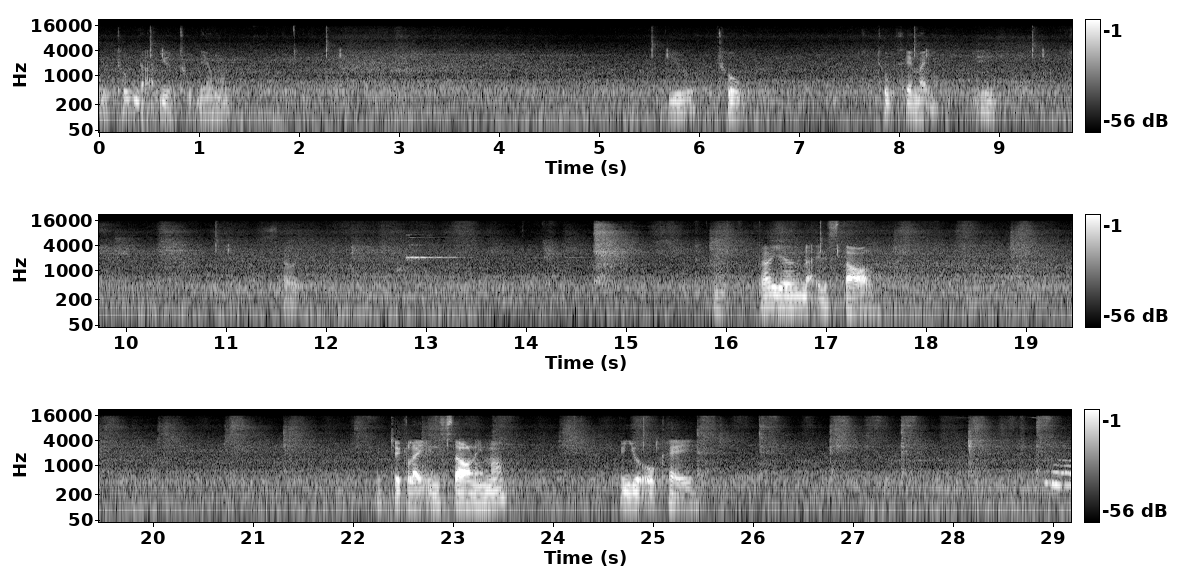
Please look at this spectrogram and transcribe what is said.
YouTube ដាក់ YouTube នេះមក YouTube YouTube គេមិនទៅយើងដាក់ install ចុចកន្លែង install នេះមកយើងយក OK អ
